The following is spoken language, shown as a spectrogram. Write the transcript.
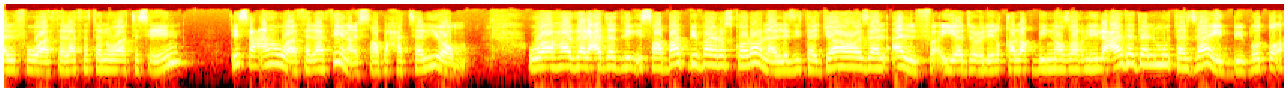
1093 39 إصابة حتى اليوم. وهذا العدد للإصابات بفيروس كورونا الذي تجاوز الألف يدعو للقلق بالنظر للعدد المتزايد ببطء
